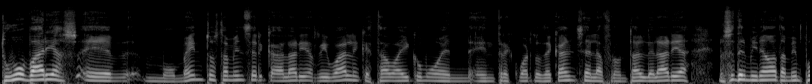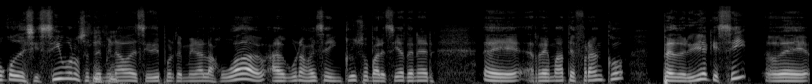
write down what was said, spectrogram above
tuvo varios eh, momentos también cerca del área rival en que estaba ahí como en, en tres cuartos de cancha, en la frontal del área. No se terminaba también poco decisivo, no se terminaba de decidir por terminar la jugada. Algunas veces incluso parecía tener remate franco, pero diría que sí. eh,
